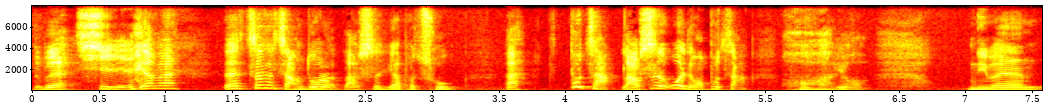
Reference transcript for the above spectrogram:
对不对？是，要不然，呃，真的涨多了，老师要不出啊？不涨，老师为什么不涨？哇哟，你们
